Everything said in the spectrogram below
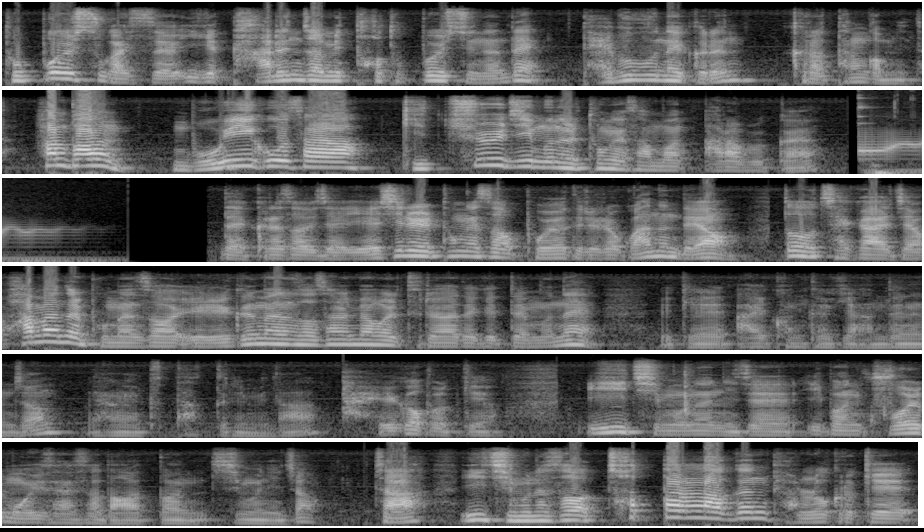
돋보일 수가 있어요. 이게 다른 점이 더 돋보일 수 있는데 대부분의 글은 그렇단 겁니다. 한번 모의고사 기출 지문을 통해서 한번 알아볼까요? 네, 그래서 이제 예시를 통해서 보여드리려고 하는데요. 또 제가 이제 화면을 보면서 읽으면서 설명을 드려야 되기 때문에 이렇게 아이 컨택이 안 되는 점 양해 부탁드립니다. 자, 읽어볼게요. 이 지문은 이제 이번 9월 모의사에서 나왔던 지문이죠. 자, 이 지문에서 첫 단락은 별로 그렇게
